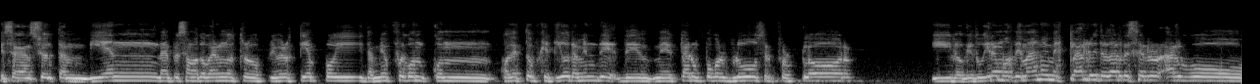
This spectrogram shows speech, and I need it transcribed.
Esa canción también la empezamos a tocar en nuestros primeros tiempos y también fue con, con, este objetivo también de, mezclar un poco el blues, el folclore y lo que tuviéramos de mano y mezclarlo y tratar de ser algo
